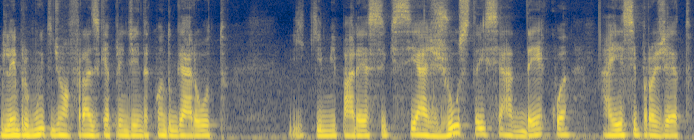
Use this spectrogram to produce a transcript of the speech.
lembro muito de uma frase que aprendi ainda quando garoto e que me parece que se ajusta e se adequa a esse projeto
